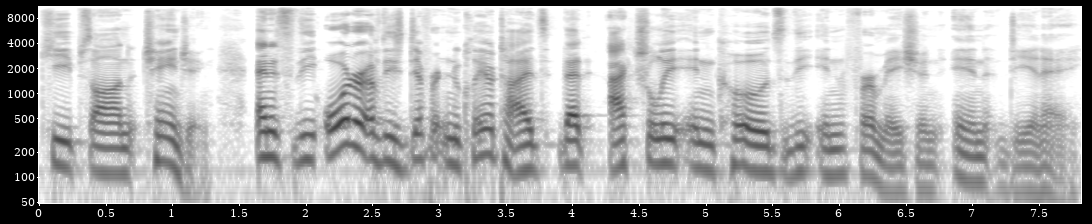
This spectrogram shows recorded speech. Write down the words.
keeps on changing. And it's the order of these different nucleotides that actually encodes the information in DNA.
